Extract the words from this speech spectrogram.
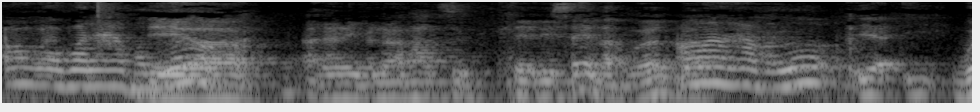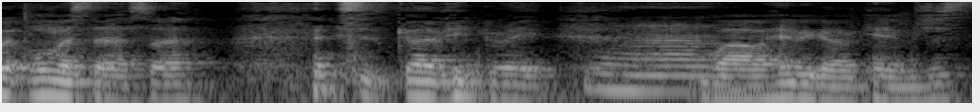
Oh, I want to have a the look. uh, I don't even know how to clearly say that word. I want to have a look. yeah, we're almost there, so this is gonna be great. Wow. Wow, here we go. Okay, we just.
